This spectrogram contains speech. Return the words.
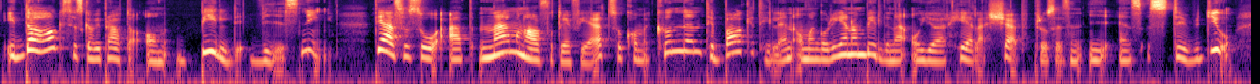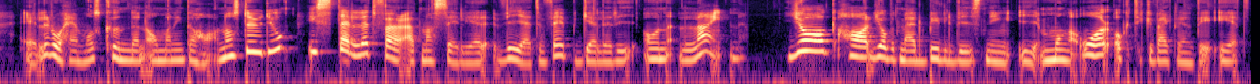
Idag så ska vi prata om bildvisning. Det är alltså så att när man har fotograferat så kommer kunden tillbaka till en och man går igenom bilderna och gör hela köpprocessen i ens studio. Eller då hemma hos kunden om man inte har någon studio. Istället för att man säljer via ett webbgalleri online. Jag har jobbat med bildvisning i många år och tycker verkligen att det är ett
